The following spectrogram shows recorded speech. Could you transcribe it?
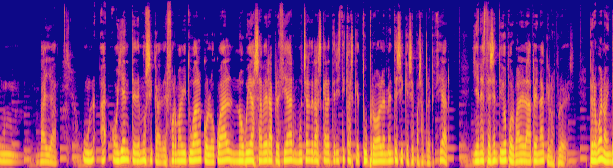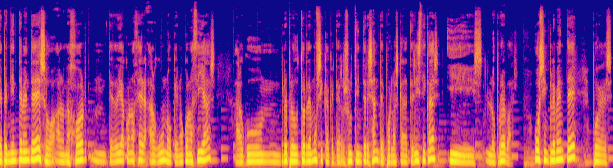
un vaya, un oyente de música de forma habitual, con lo cual no voy a saber apreciar muchas de las características que tú probablemente sí que sepas apreciar. Y en este sentido, pues vale la pena que los pruebes. Pero bueno, independientemente de eso, a lo mejor mm, te doy a conocer alguno que no conocías, algún reproductor de música que te resulte interesante por las características y lo pruebas. O simplemente, pues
